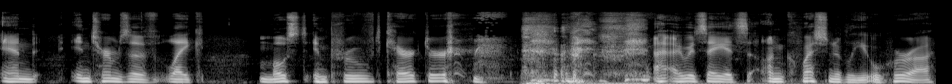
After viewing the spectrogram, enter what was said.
And in terms of like most improved character, I would say it's unquestionably Uhura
